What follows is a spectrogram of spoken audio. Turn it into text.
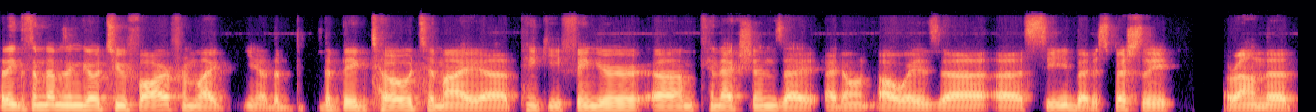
I think sometimes I can go too far from like you know the the big toe to my uh, pinky finger um, connections. I I don't always uh, uh, see, but especially around the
